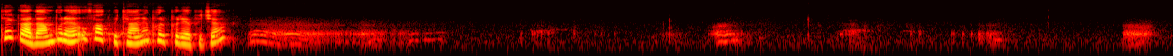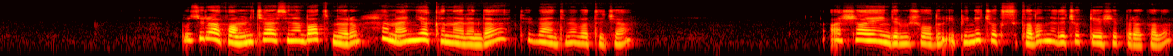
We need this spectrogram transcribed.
Tekrardan buraya ufak bir tane pırpır yapacağım. Bu zürafamın içerisine batmıyorum. Hemen yakınlarında tülbentime batacağım. Aşağıya indirmiş olduğum ipi ne çok sıkalım ne de çok gevşek bırakalım.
